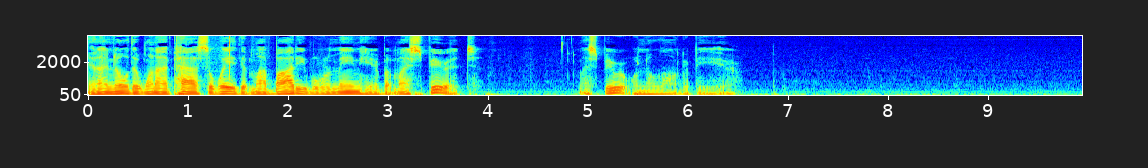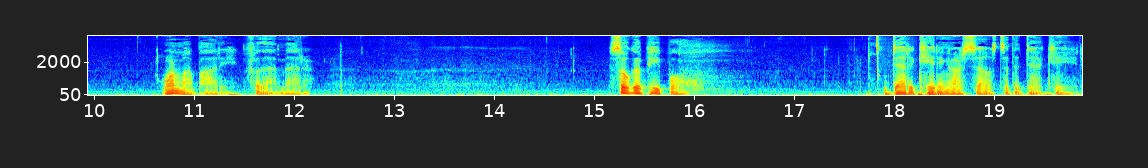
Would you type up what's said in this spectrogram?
And I know that when I pass away that my body will remain here, but my spirit my spirit will no longer be here. Or my body, for that matter. So, good people, dedicating ourselves to the decade.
